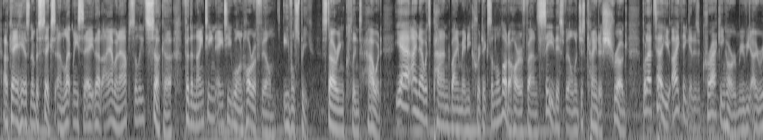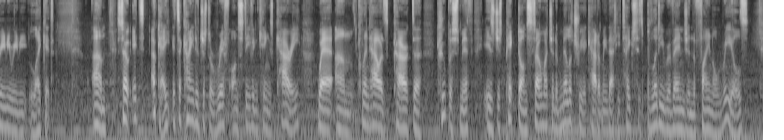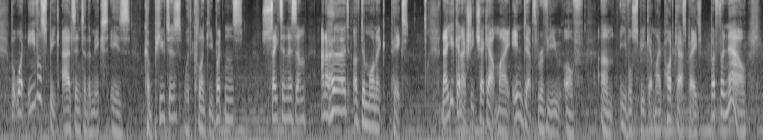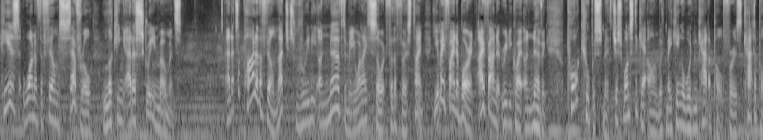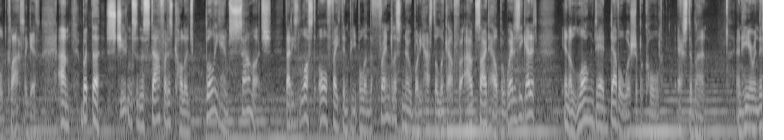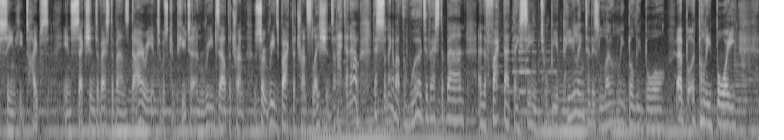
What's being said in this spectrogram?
Okay, here's number six, and let me say that I am an absolute sucker for the 1981 horror film Evil Speak, starring Clint Howard. Yeah, I know it's panned by many critics, and a lot of horror fans see this film and just kind of shrug, but I tell you, I think it is a cracking horror movie. I really, really like it. Um, so it's okay. It's a kind of just a riff on Stephen King's Carrie, where um, Clint Howard's character Cooper Smith is just picked on so much at a military academy that he takes his bloody revenge in the final reels. But what Evil Speak adds into the mix is computers with clunky buttons, Satanism, and a herd of demonic pigs. Now you can actually check out my in-depth review of um, Evil Speak at my podcast page. But for now, here's one of the film's several looking at a screen moments. And it's a part of the film that just really unnerved me when I saw it for the first time. You may find it boring. I found it really quite unnerving. Poor Cooper Smith just wants to get on with making a wooden catapult for his catapult class, I guess. Um, but the students and the staff at his college bully him so much that he's lost all faith in people and the friendless nobody has to look out for outside help. And where does he get it? In a long dead devil worshipper called Esteban. And here in this scene, he types in sections of Esteban's diary into his computer and reads out the tran- sorry, reads back the translations. And I don't know, there's something about the words of Esteban and the fact that they seem to be appealing to this lonely bully boy, uh, bullied boy,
